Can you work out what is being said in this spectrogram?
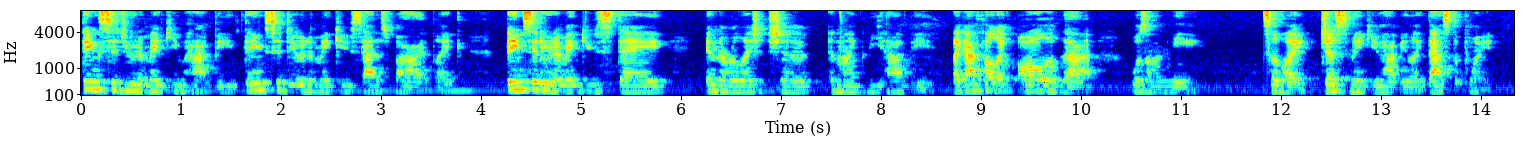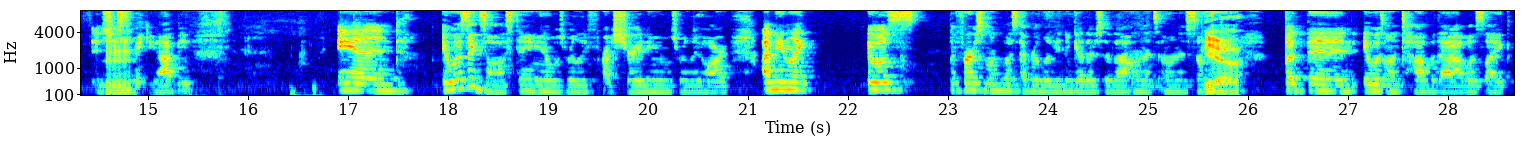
things to do to make you happy, things to do to make you satisfied, like things to do to make you stay in the relationship and like be happy. Like I felt like all of that was on me to like just make you happy. Like that's the point. It's just to mm-hmm. make you happy. And it was exhausting and it was really frustrating. It was really hard. I mean, like it was the first month of us ever living together, so that on its own is something. Yeah. But then it was on top of that, I was like,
